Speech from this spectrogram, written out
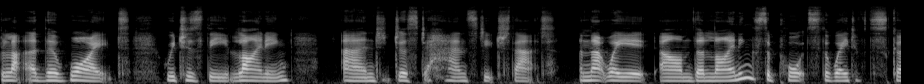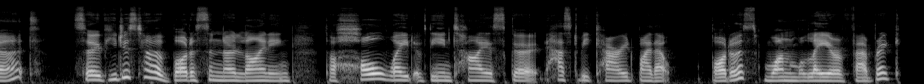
black, uh, the white, which is the lining, and just hand stitch that. And that way, it um, the lining supports the weight of the skirt. So if you just have a bodice and no lining, the whole weight of the entire skirt has to be carried by that bodice, one layer of fabric,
